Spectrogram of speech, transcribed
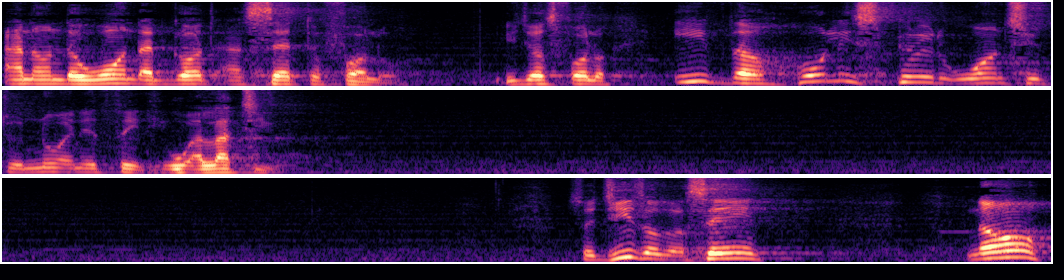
and on the one that God has said to follow. You just follow. If the Holy Spirit wants you to know anything, He will alert you. So Jesus was saying, No,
